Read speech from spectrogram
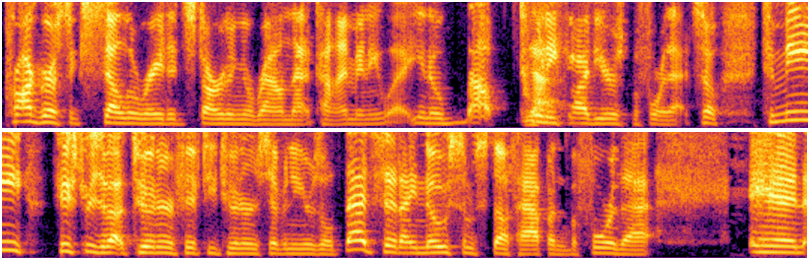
progress accelerated starting around that time anyway you know about 25 yeah. years before that. So to me history is about 250 270 years old. That said i know some stuff happened before that. And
